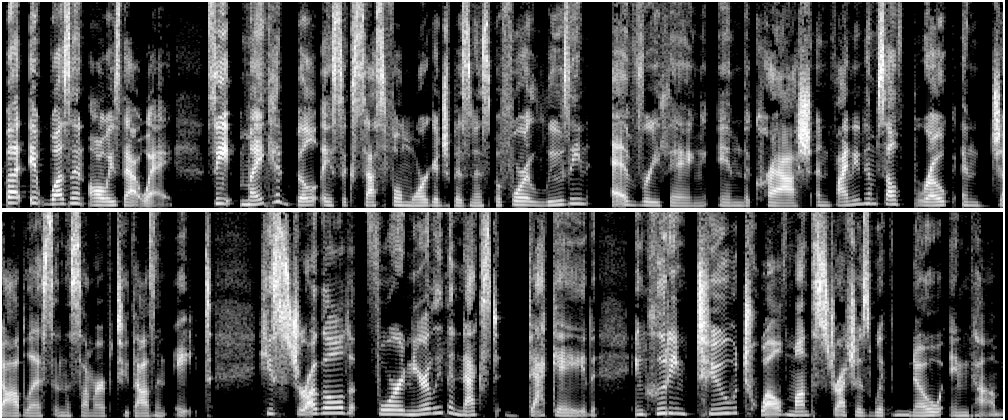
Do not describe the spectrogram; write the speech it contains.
But it wasn't always that way. See, Mike had built a successful mortgage business before losing everything in the crash and finding himself broke and jobless in the summer of 2008. He struggled for nearly the next decade, including two 12 month stretches with no income.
